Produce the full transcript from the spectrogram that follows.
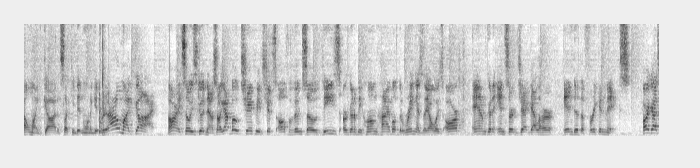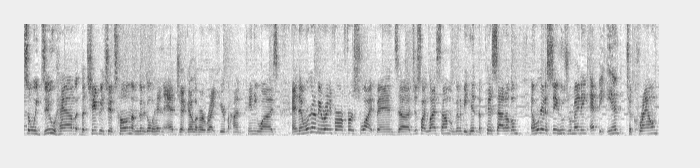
Oh my god, it's like he didn't want to get rid of Oh my god! Alright, so he's good now. So I got both championships off of him, so these are going to be hung high above the ring as they always are, and I'm going to insert Jack Gallagher into the freaking mix. Alright guys, so we do have the championships hung. I'm going to go ahead and add Jack Gallagher right here behind Pennywise. And then we're going to be ready for our first swipe. And uh, just like last time, I'm going to be hitting the piss out of them. And we're going to see who's remaining at the end to crown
